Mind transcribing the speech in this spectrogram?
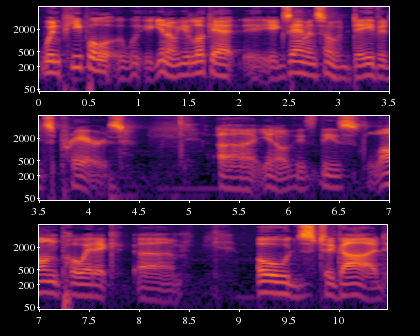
when people, you know, you look at examine some of David's prayers, uh, you know, these these long poetic um, odes to God.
